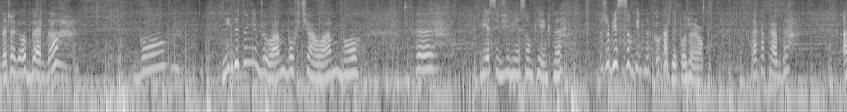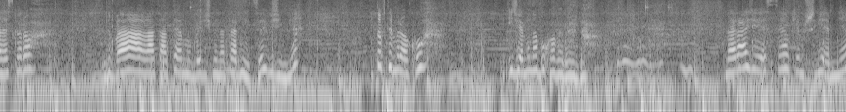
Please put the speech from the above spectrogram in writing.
Dlaczego Berdo? Bo nigdy tu nie byłam, bo chciałam, bo e, biesy w zimie są piękne. Znaczy biesy są piękne o każdej porze roku. Taka prawda. Ale skoro dwa lata temu byliśmy na Tarnicy w zimie, to w tym roku idziemy na Bukowe Berdo. Na razie jest całkiem przyjemnie.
